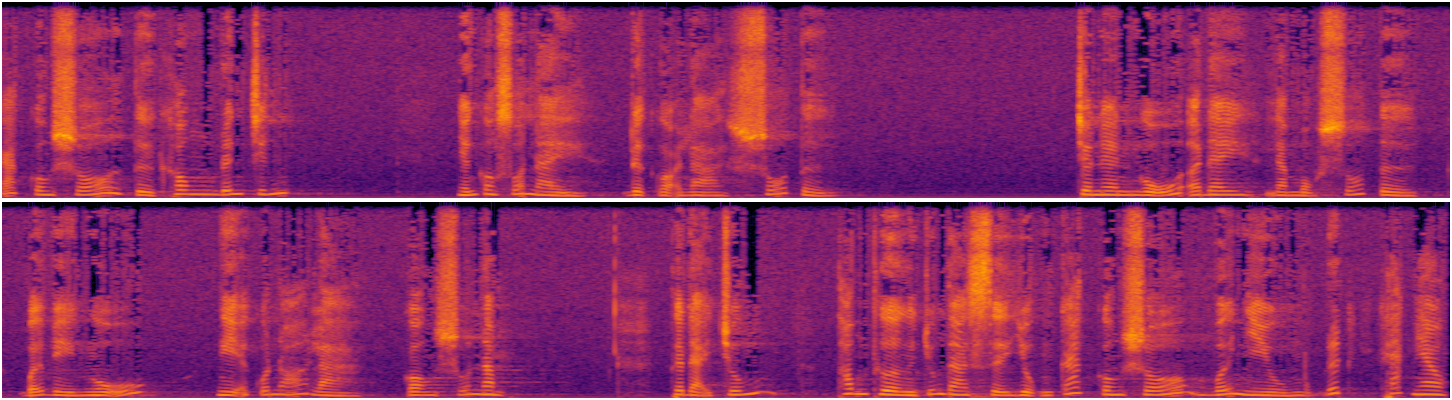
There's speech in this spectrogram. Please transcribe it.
các con số từ 0 đến 9. Những con số này được gọi là số từ. Cho nên ngũ ở đây là một số từ bởi vì ngũ nghĩa của nó là con số 5. Thưa đại chúng, thông thường chúng ta sử dụng các con số với nhiều mục đích khác nhau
